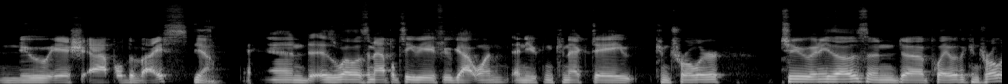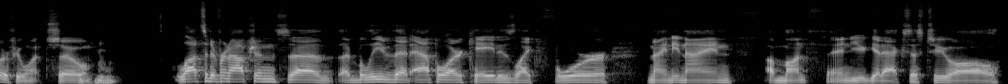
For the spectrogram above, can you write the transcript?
new-ish Apple device yeah. and as well as an Apple TV if you've got one, and you can connect a controller to any of those and uh, play with a controller if you want. So Mhm. lots of different options. Uh, I believe that Apple Arcade is like four ninety nine a month, and you get access to all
